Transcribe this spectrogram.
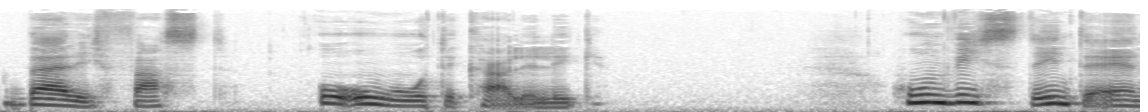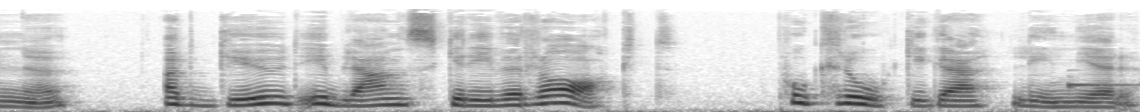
bergfast och oåterkallelig. Hon visste inte ännu att Gud ibland skriver rakt på krokiga linjer.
